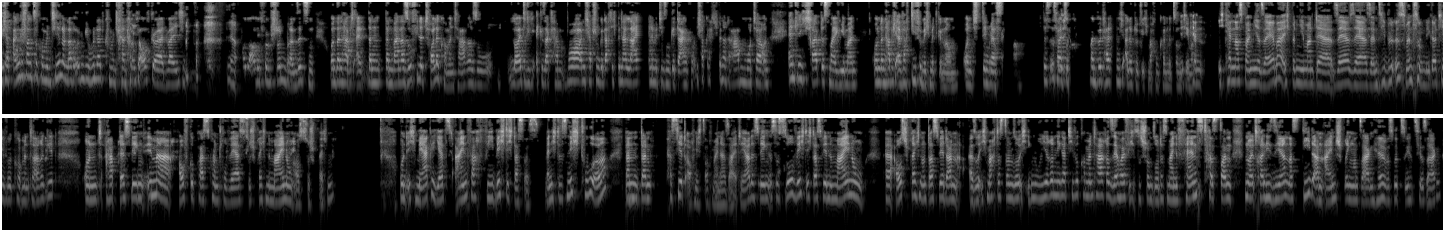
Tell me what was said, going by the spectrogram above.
Ich habe angefangen zu kommentieren und nach irgendwie 100 Kommentaren habe ich aufgehört, weil ich ja. wollte auch nicht fünf Stunden dran sitzen. Und dann habe ich ein, dann dann waren da so viele tolle Kommentare, so Leute, die gesagt haben, boah, und ich habe schon gedacht, ich bin alleine mit diesem Gedanken und ich habe gedacht, ich bin eine Rabenmutter und endlich schreibt es mal jemand. Und dann habe ich einfach die für mich mitgenommen und den Rest. Das ist halt so, man wird halt nicht alle glücklich machen können mit so einem ich Thema. Kenn, ich kenne das bei mir selber. Ich bin jemand, der sehr, sehr sensibel ist, wenn es um negative Kommentare geht. und habe deswegen immer aufgepasst, kontrovers zu sprechen, eine Meinung auszusprechen. Und ich merke jetzt einfach, wie wichtig das ist. Wenn ich das nicht tue, dann, mhm. dann passiert auch nichts auf meiner Seite. Ja, deswegen ist es so wichtig, dass wir eine Meinung äh, aussprechen und dass wir dann, also ich mache das dann so, ich ignoriere negative Kommentare. Sehr häufig ist es schon so, dass meine Fans das dann neutralisieren, dass die dann einspringen und sagen, hä, was willst du jetzt hier sagen?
